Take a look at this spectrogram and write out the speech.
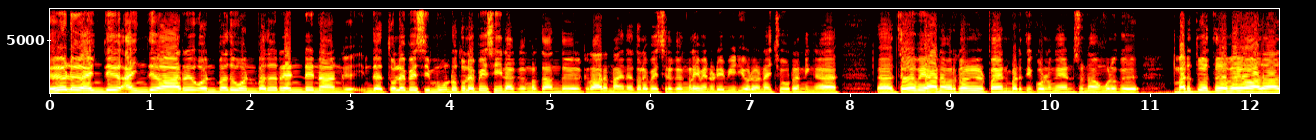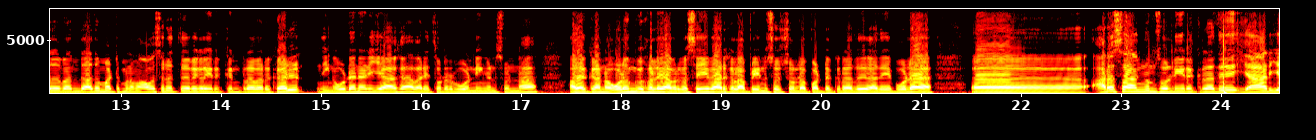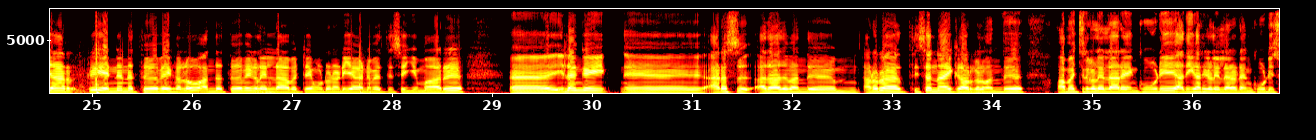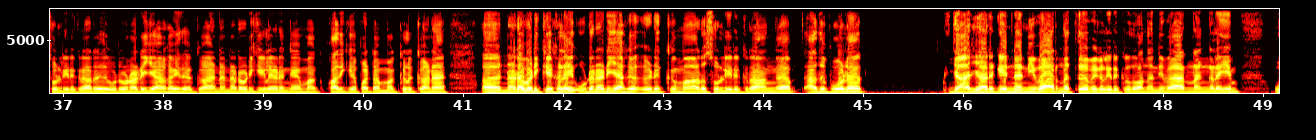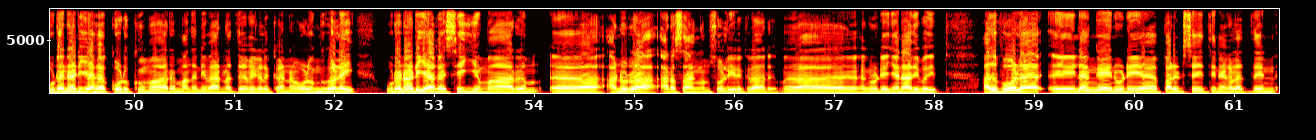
ஏழு ஐந்து ஐந்து ஆறு ஒன்பது ஒன்பது ரெண்டு நான்கு. இந்த தொலைபேசி மூன்று தொலைபேசி இலக்கங்கள் தந்து இருக்கிறாரு நான் இந்த தொலைபேசி இலக்கங்களையும் என்னுடைய வீடியோவில் இணைச்சு விட்றேன். நீங்கள் தேவையானவர்கள் பயன்படுத்தி கொள்ளுங்க. ஏன்னு சொன்னால் உங்களுக்கு மருத்துவ தேவையோ அதாவது வந்து அது மட்டும் இல்லாமல் அவசர தேவைகள் இருக்கின்றவர்கள் நீங்கள் உடனடியாக அவரை தொடர்பு கொண்டீங்கன்னு சொன்னால் அதற்கான ஒழுங்குகளை அவர்கள் செய்வார்கள் அப்படின்னு சொல்லி சொல்லப்பட்டிருக்கிறது. அதே போல் அரசாங்கம் சொல்லியிருக்கிறது யார் யாருக்கு என்னென்ன தேவைகளோ அந்த தேவைகள் எல்லாவற்றையும் உடனடியாக நிவர்த்தி செய்யுமாறு இல இலங்கை அரசு அதாவது வந்து ம், அனுரா திசநாயக் அவர்கள் வந்து அமைச்சர்கள் எல்லாரையும் கூடி அதிகாரிகள் எல்லாரிடம் கூடி சொல்லியிருக்கிறாரு. உடனடியாக இதற்கான நடவடிக்கைகளை எடுங்க. மக்- பாதிக்கப்பட்ட மக்களுக்கான நடவடிக்கைகளை உடனடியாக எடுக்குமாறு சொல்லியிருக்கிறாங்க. அதுபோல் யார் யாருக்கு என்ன நிவாரண தேவைகள் இருக்கிறதோ அந்த நிவாரணங்களையும் உடனடியாக கொடுக்குமாறும் அந்த நிவாரண தேவைகளுக்கான ஒழுங்குகளை உடனடியாக செய்யுமாறும் அனுரா அரசாங்கம் சொல்லியிருக்கிறார் எங்களுடைய ஜனாதிபதி. அதுபோல இலங்கையினுடைய பரீட்சை திணைக்களத்தின்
